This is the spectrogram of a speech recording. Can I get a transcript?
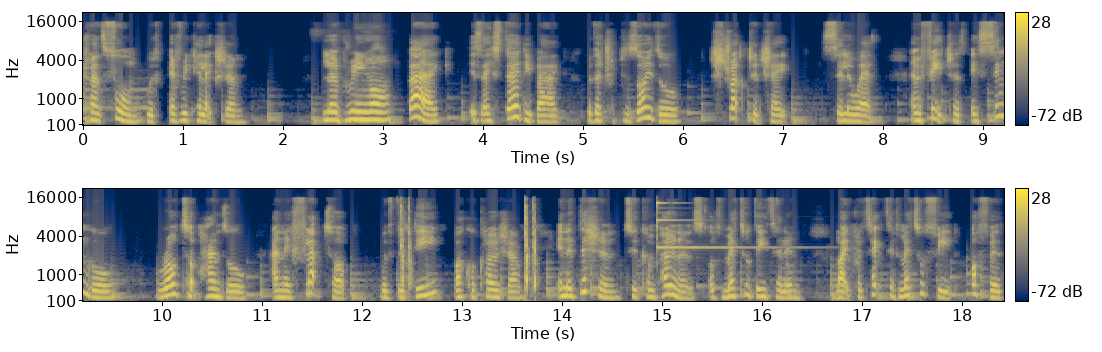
transform with every collection. Le Brillant bag is a sturdy bag with a trapezoidal, structured shape silhouette and features a single roll top handle and a flat top with the D buckle closure, in addition to components of metal detailing like protective metal feet offered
